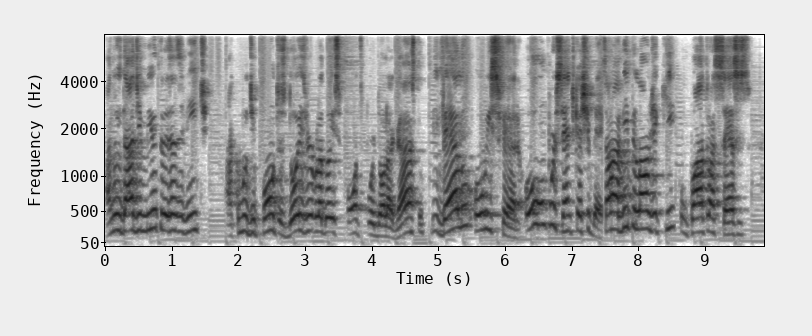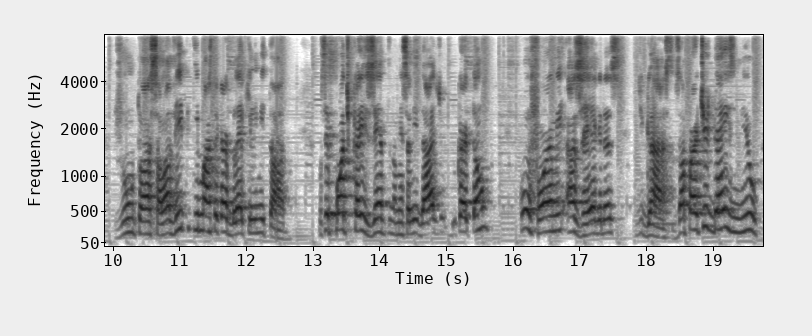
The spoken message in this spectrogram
anuidade 1.320, acúmulo de pontos 2,2 pontos por dólar gasto, Livelo ou Esfera, ou 1% de cashback. Sala VIP Lounge aqui com 4 acessos junto à Sala VIP e Mastercard Black ilimitado. Você pode ficar isento na mensalidade do cartão conforme as regras de gastos. A partir de 10 mil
